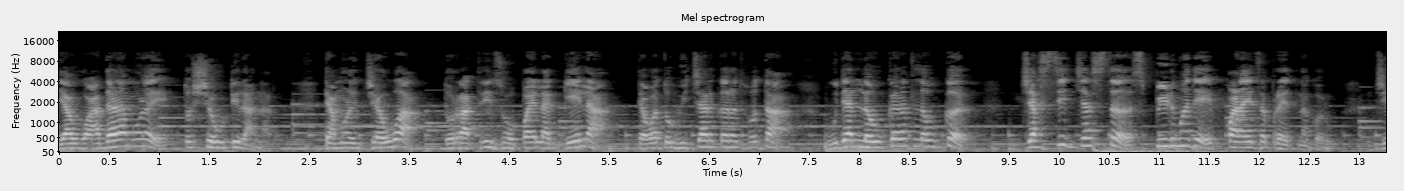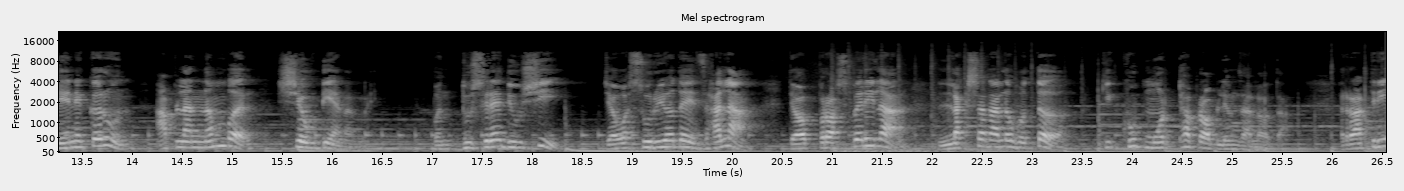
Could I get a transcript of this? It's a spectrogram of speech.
या वादळामुळे तो शेवटी राहणार. त्यामुळे जेव्हा तो रात्री झोपायला गेला तेव्हा तो विचार करत होता उद्या लवकरात लवकर जास्तीत जास्त स्पीडमध्ये पळायचा प्रयत्न करू. जेणेकरून आपला नंबर शेवटी येणार नाही. पण दुसऱ्या दिवशी जेव्हा सूर्योदय झाला तेव्हा प्रॉस्पेरीला लक्षात आलं होतं की खूप मोठा प्रॉब्लेम झाला होता. रात्री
